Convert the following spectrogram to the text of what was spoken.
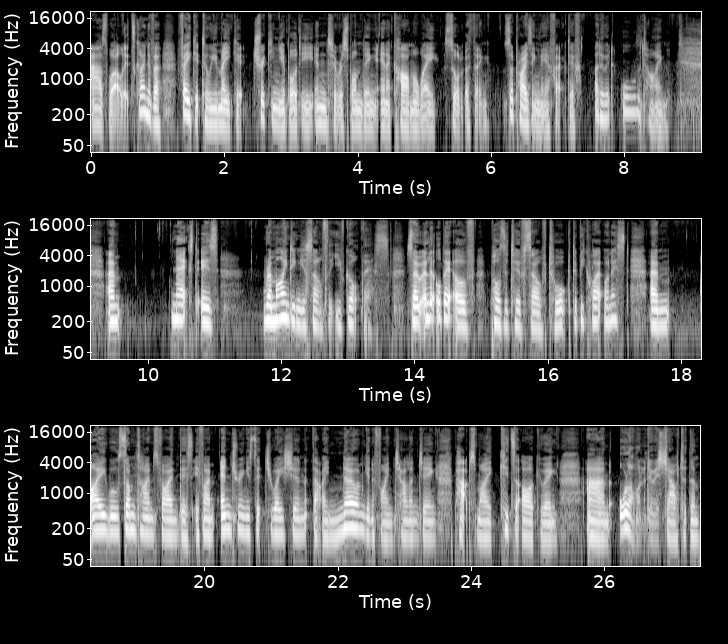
as well. It's kind of a fake it till you make it, tricking your body into responding in a calmer way, sort of a thing. Surprisingly effective. I do it all the time. Um, next is reminding yourself that you've got this. So, a little bit of positive self talk, to be quite honest. Um, I will sometimes find this if I'm entering a situation that I know I'm going to find challenging. Perhaps my kids are arguing, and all I want to do is shout at them.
